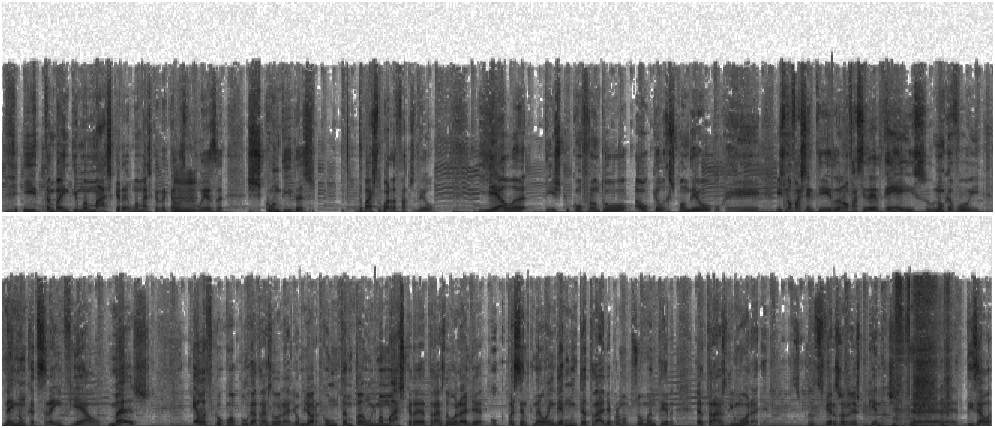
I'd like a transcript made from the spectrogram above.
e também de uma máscara, uma máscara daquelas de beleza, escondidas debaixo do guarda-fatos dele. E ela diz que o confrontou, ao que ele respondeu: O quê? Isso não faz sentido, eu não faço ideia de quem é isso, nunca fui, nem nunca te serei infiel. Mas. Ela ficou com a pulga atrás da orelha, ou melhor, com um tampão e uma máscara atrás da orelha, o que parecendo que não, ainda é muita tralha para uma pessoa manter atrás de uma orelha. Se tiver as orelhas pequenas. Eh, diz ela,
